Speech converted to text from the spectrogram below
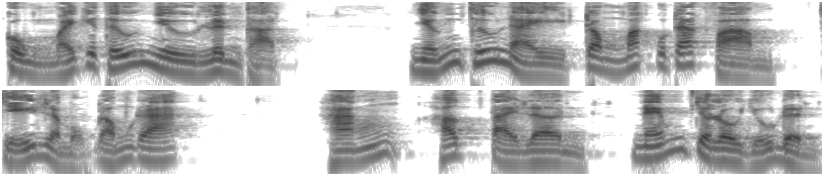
cùng mấy cái thứ như linh thạch. Những thứ này trong mắt của Trác Phàm chỉ là một đống rác. Hắn hất tay lên, ném cho Lô Vũ Đình.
